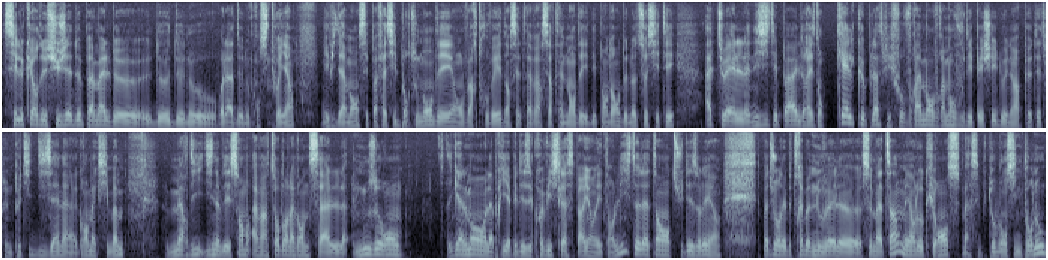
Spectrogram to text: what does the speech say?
c'est le cœur du sujet de pas mal de, de, nos voilà de nos concitoyens. Évidemment, c'est pas facile pour tout le monde, et on va retrouver dans cet avare certainement des dépendants de notre société actuelle. N'hésitez pas, il reste donc quelques places, mais il faut vraiment vraiment vous dépêcher. Il doit y en avoir peut-être une petite dizaine à grand maximum. Mardi 19 décembre à 20h dans la grande salle. Nous aurons Également, la priapé des écrevisses, là c'est pareil, on est en liste d'attente, je suis désolé, hein. c'est pas toujours des très bonnes nouvelles euh, ce matin, mais en l'occurrence, bah, c'est plutôt bon signe pour nous.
